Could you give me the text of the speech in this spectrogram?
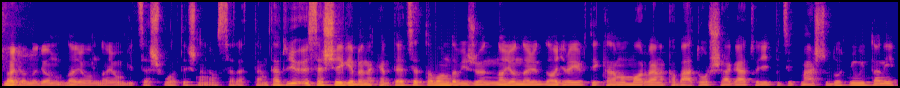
Nagyon-nagyon nagyon, nagyon vicces volt, és nagyon szerettem. Tehát ugye összességében nekem tetszett a WandaVision, nagyon-nagyon nagyra értékelem a Marvelnak a bátorságát, hogy egy picit más tudott nyújtani,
